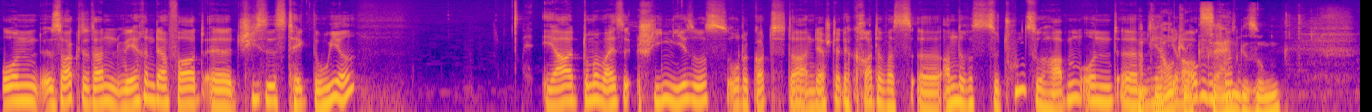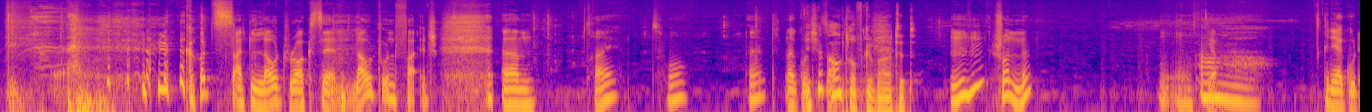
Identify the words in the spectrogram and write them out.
und sagte dann während der Fahrt äh, Jesus take the wheel. Ja, dummerweise schien Jesus oder Gott da an der Stelle gerade was äh, anderes zu tun zu haben und ähm, Hat sie hat laut ihre Augen Roxanne gesungen. Gott sei Dank laut Roxanne, laut und falsch. Ähm, drei, zwei, eins. Na gut. Ich habe auch drauf gewartet. Mhm, schon, ne? Ja. Ja, gut.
